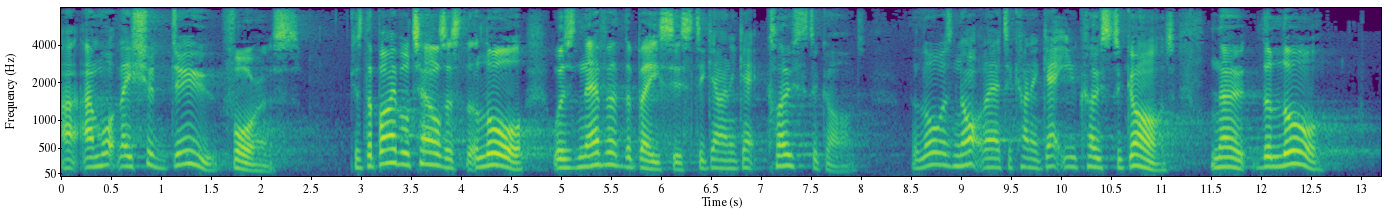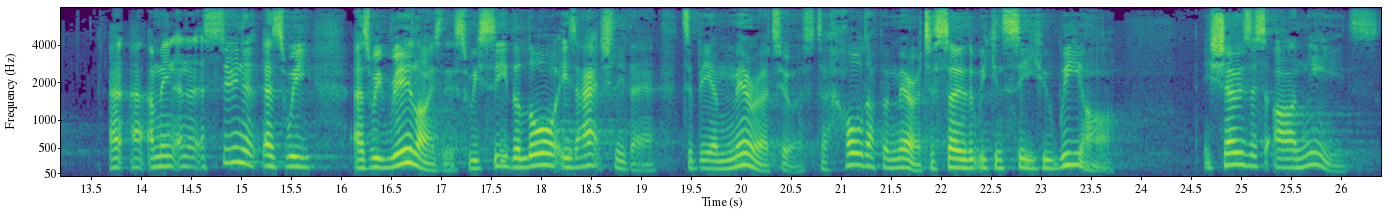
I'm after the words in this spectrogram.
uh, and what they should do for us. Because the Bible tells us that the law was never the basis to kind of get close to God. The law was not there to kind of get you close to God. No, the law. I mean, and as soon as we, as we realize this, we see the law is actually there to be a mirror to us, to hold up a mirror to so that we can see who we are. It shows us our needs.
